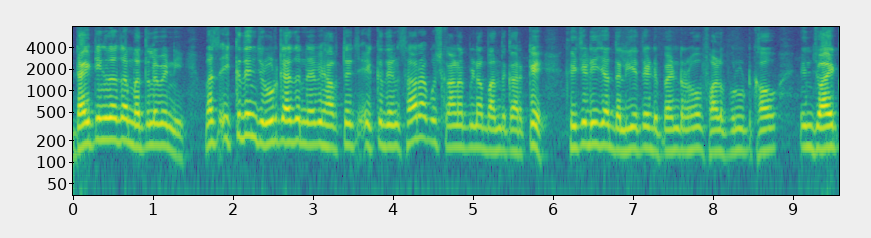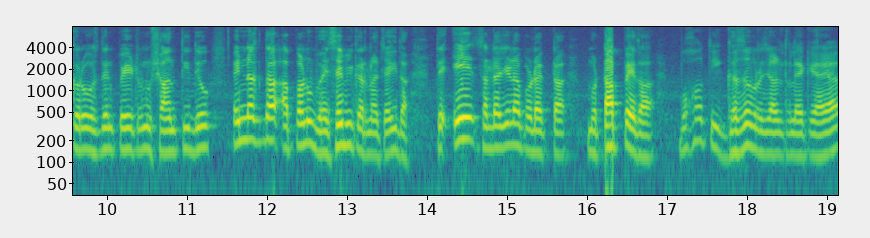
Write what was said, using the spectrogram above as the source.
ਡਾਈਟਿੰਗ ਦਾ ਤਾਂ ਮਤਲਬ ਹੀ ਨਹੀਂ। ਬਸ ਇੱਕ ਦਿਨ ਜ਼ਰੂਰ ਕਹਿ ਦਿੰਦੇ ਆ ਵੀ ਹਫ਼ਤੇ 'ਚ ਇੱਕ ਦਿਨ ਸਾਰਾ ਕੁਝ ਖਾਣਾ ਪੀਣਾ ਬੰਦ ਕਰਕੇ ਖਿਚੜੀ ਜਾਂ ਦਲੀਏ ਤੇ ਡਿਪੈਂਡ ਰਹੋ ਫਲ ਫਰੂਟ ਖਾਓ ਇੰਜੋਏ ਕਰੋ ਉਸ ਦਿਨ ਪੇਟ ਨੂੰ ਸ਼ਾਂਤੀ ਦਿਓ। ਇੰਨਾ ਕੁ ਤਾਂ ਆਪਾਂ ਨੂੰ ਵੈਸੇ ਵੀ ਕਰਨਾ ਚਾਹੀਦਾ। ਤੇ ਇਹ ਸਾਡਾ ਜਿਹੜਾ ਪ੍ਰੋਡਕਟ ਆ ਮੋਟਾਪੇ ਦਾ ਬਹੁਤ ਹੀ ਗਜ਼ਬ ਰਿਜ਼ਲਟ ਲੈ ਕੇ ਆਇਆ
